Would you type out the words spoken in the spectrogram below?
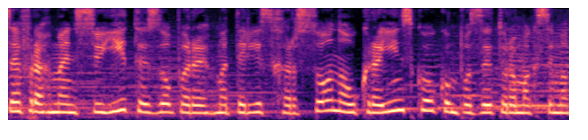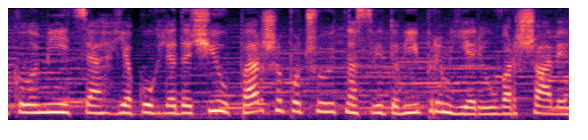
Це фрагмент сюїти з опери Матері з Херсона українського композитора Максима Коломійця, яку глядачі вперше почують на світовій прем'єрі у Варшаві.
